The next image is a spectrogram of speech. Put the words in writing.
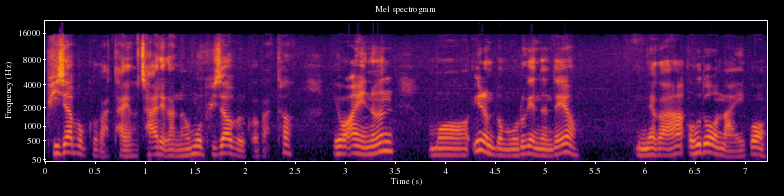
비잡을 것 같아요. 자리가 너무 비잡을 것 같아. 요 아이는 뭐 이름도 모르겠는데요. 내가 얻어온 아이고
